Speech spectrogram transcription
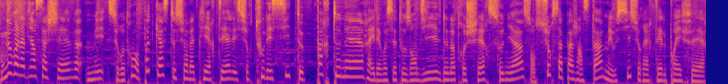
Nous voilà bien s'achève, mais se retrouve en podcast sur l'appli RTL et sur tous les sites partenaires. Et les recettes aux endives de notre chère Sonia sont sur sa page Insta, mais aussi sur RTL.fr.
